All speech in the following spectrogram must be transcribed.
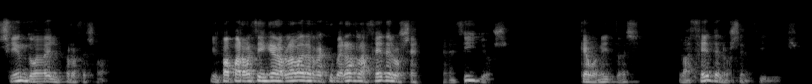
siendo el profesor. Y el Papa Ratzinger hablaba de recuperar la fe de los sencillos. Qué bonito es, la fe de los sencillos.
